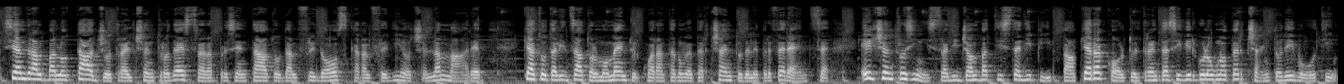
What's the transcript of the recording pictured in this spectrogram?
si andrà al ballottaggio tra il centrodestra rappresentato da Alfredo Oscar Alfredino Cellammare che ha totalizzato al momento il 49% delle preferenze, e il centrosinistra di Giambattista Di Pippa, che ha raccolto il 36,1% dei voti.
